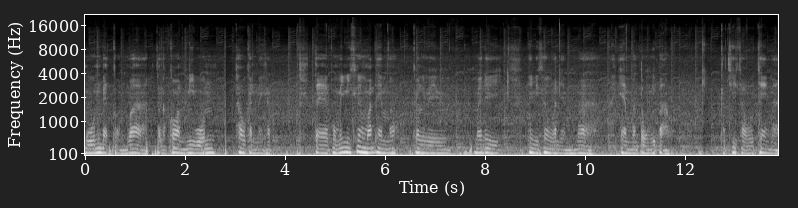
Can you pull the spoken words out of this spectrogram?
โวลต์แบตก่อนว่าแต่ละก้อนมีโวลต์เท่ากันไหมครับ แต่ผมไม่มีเครื่องวัดแอมป์เนาะ ก็เลยไม่ได้ไม่มีเครื่องวัดแอมป์ว่าแอมป์มันตรงหรือเปล่า กับที่เขาแจ้งมา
